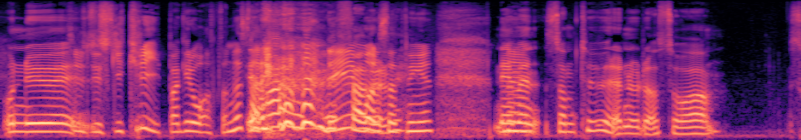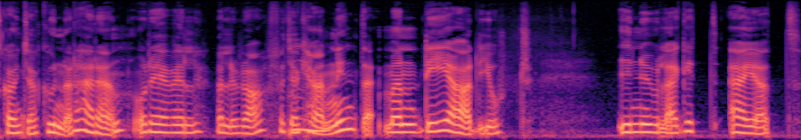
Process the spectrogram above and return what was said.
Och nu... Så du ska krypa gråtande. Så ja, det är målsättningen. Nej, men som tur är nu då så ska inte jag kunna det här än. Och det är väl väldigt bra för att jag mm. kan inte. Men det jag hade gjort i nuläget är ju att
